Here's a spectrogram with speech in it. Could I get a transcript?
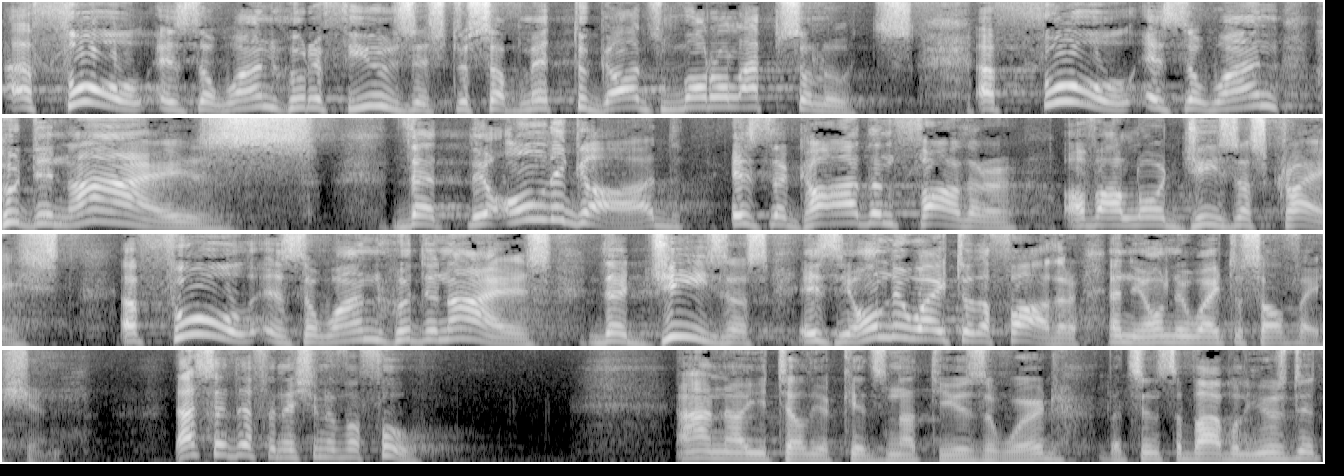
A fool is the one who refuses to submit to God's moral absolutes. A fool is the one who denies that the only God is the God and Father of our Lord Jesus Christ. A fool is the one who denies that Jesus is the only way to the Father and the only way to salvation. That's the definition of a fool. Ah, I know you tell your kids not to use the word, but since the Bible used it,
